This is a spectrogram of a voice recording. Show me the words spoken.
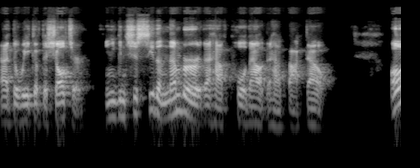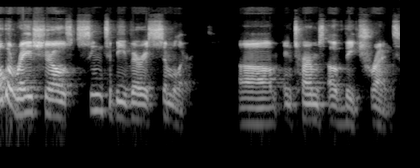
at the week of the shelter. And you can just see the number that have pulled out, that have backed out. All the ratios seem to be very similar um, in terms of the trend.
